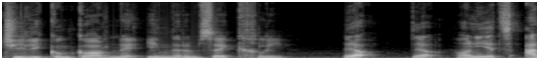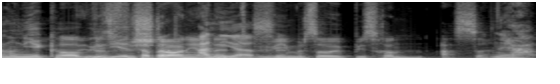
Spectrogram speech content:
Chili con Carne in einem Säckchen. Ja, ja, habe ich jetzt auch noch nie gehabt, Das ich jetzt aber ich auch nicht, essen. wie man so etwas kann essen kann. Ja,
